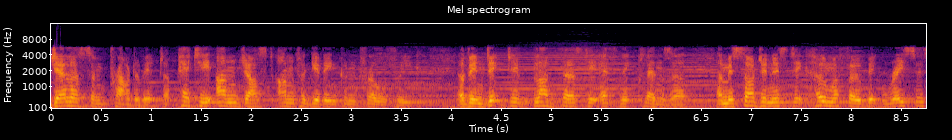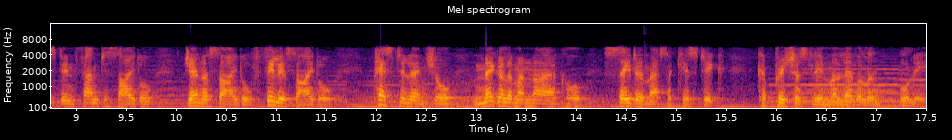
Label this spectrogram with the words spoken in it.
Jealous and proud of it, a petty, unjust, unforgiving control freak, a vindictive, bloodthirsty ethnic cleanser, a misogynistic, homophobic, racist, infanticidal, genocidal, filicidal, pestilential, megalomaniacal, sadomasochistic, capriciously malevolent bully.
